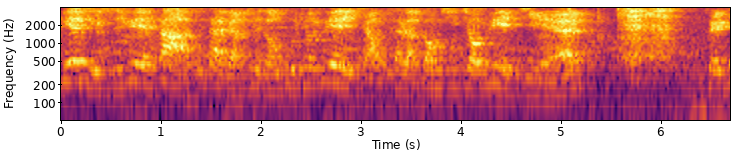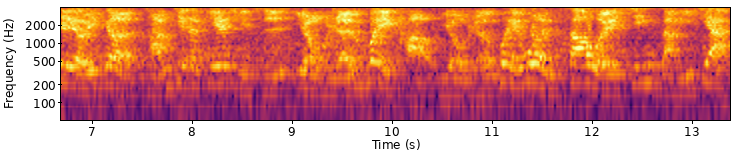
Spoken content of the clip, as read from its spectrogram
；pH 值越大，就代表质浓度就越小，就代表东西就越碱。所以这有一个常见的 pH 值，有人会考，有人会问，稍微欣赏一下。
